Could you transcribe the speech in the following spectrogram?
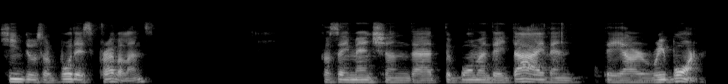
Hindus or Buddhist prevalent, because they mentioned that the moment they die, then they are reborn.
